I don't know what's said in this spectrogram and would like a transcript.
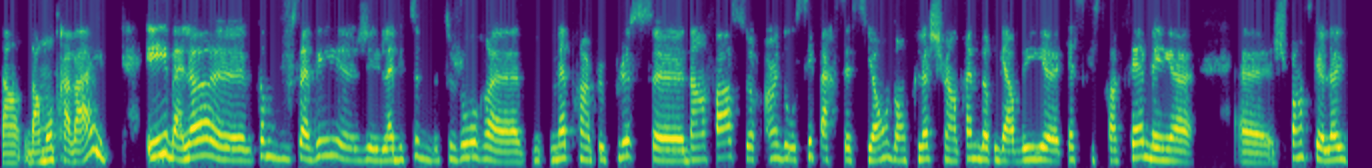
dans, mon travail. Et ben là, euh, comme vous savez, j'ai l'habitude de toujours euh, mettre un peu plus euh, d'emphase sur un dossier par session. Donc là, je suis en train de regarder qu'est-ce qui sera fait, mais je pense que là, il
